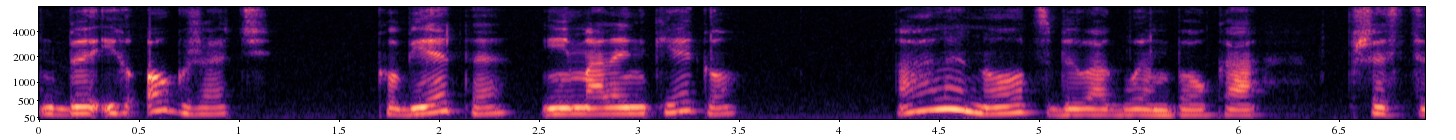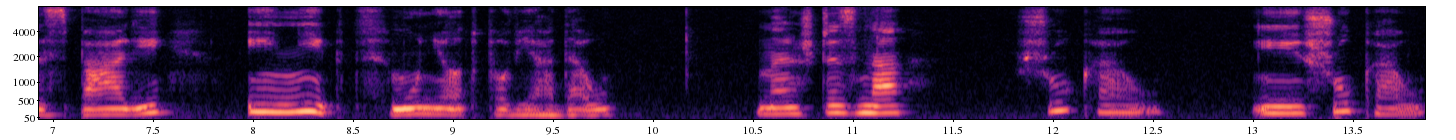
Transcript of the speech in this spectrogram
by ich ogrzać. Kobietę i maleńkiego. Ale noc była głęboka, wszyscy spali i nikt mu nie odpowiadał. Mężczyzna szukał i szukał.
